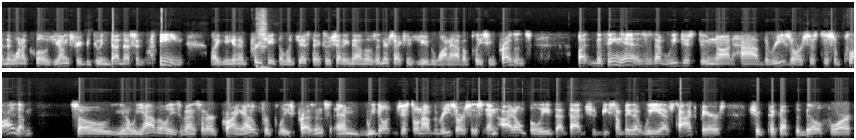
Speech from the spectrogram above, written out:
and they want to close Yonge Street between Dundas and Queen, like you can appreciate the logistics of shutting down those intersections, you'd want to have a policing presence. But the thing is, is that we just do not have the resources to supply them. So, you know, we have all these events that are crying out for police presence, and we don't just don't have the resources. And I don't believe that that should be something that we as taxpayers should pick up the bill for.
